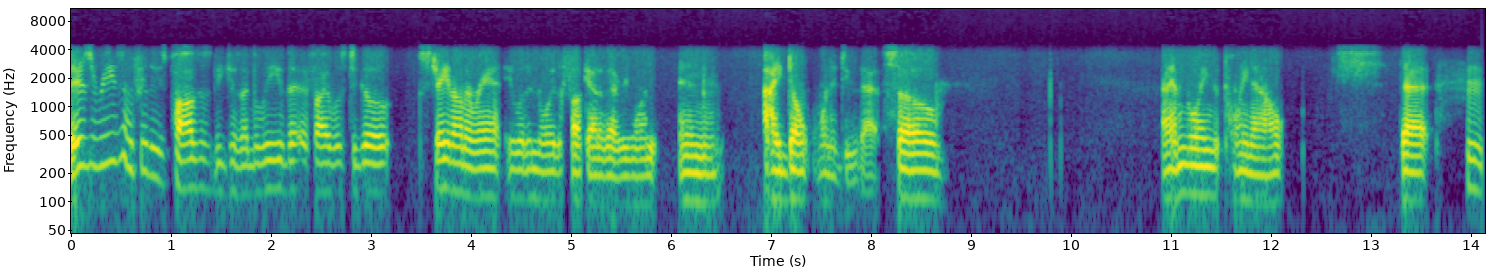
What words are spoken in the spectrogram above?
There's a reason for these pauses because I believe that if I was to go straight on a rant, it would annoy the fuck out of everyone, and I don't want to do that. So I am going to point out that hmm,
